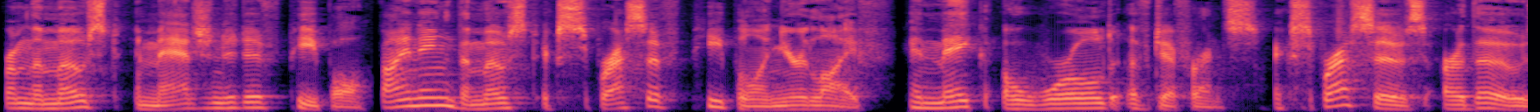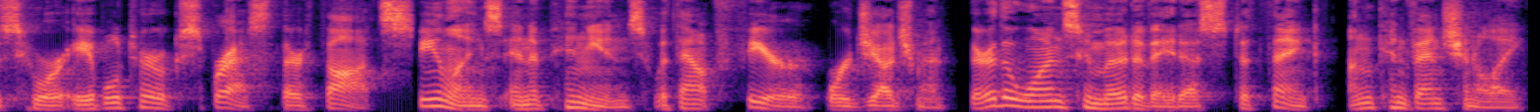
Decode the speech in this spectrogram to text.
from the most imaginative people. Finding the most expressive people in your life can make a world of difference. Expressives are those who are able to express their thoughts, feelings, and opinions without fear or judgment. They're the ones who motivate us to think unconventionally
